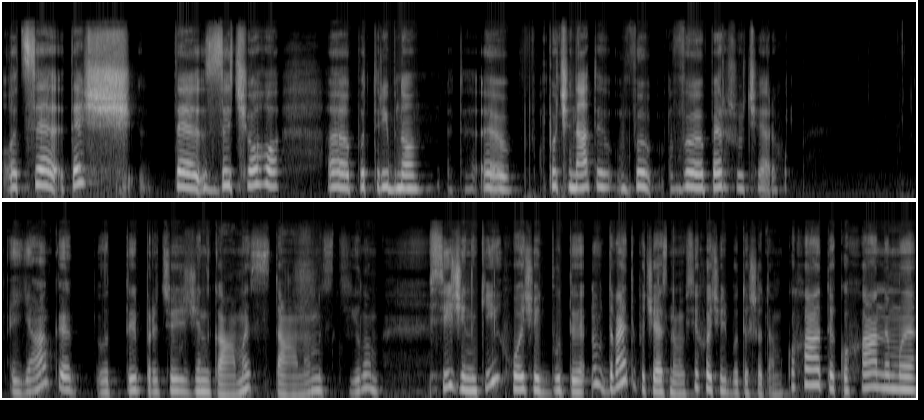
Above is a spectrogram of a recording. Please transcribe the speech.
Оце те, щ- те з чого е, потрібно е, починати в, в першу чергу. Як е, от ти працюєш з жінками, з станом, з тілом? Всі жінки хочуть бути, ну давайте по-чесному, всі хочуть бути що там, кохати, коханими,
